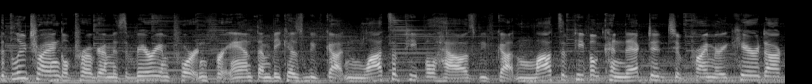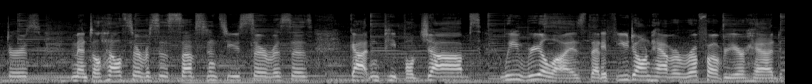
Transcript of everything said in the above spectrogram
The Blue Triangle program is very important for Anthem because we've gotten lots of people housed, we've gotten lots of people connected to primary care doctors, mental health services, substance use services, gotten people jobs. We realize that if you don't have a roof over your head,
